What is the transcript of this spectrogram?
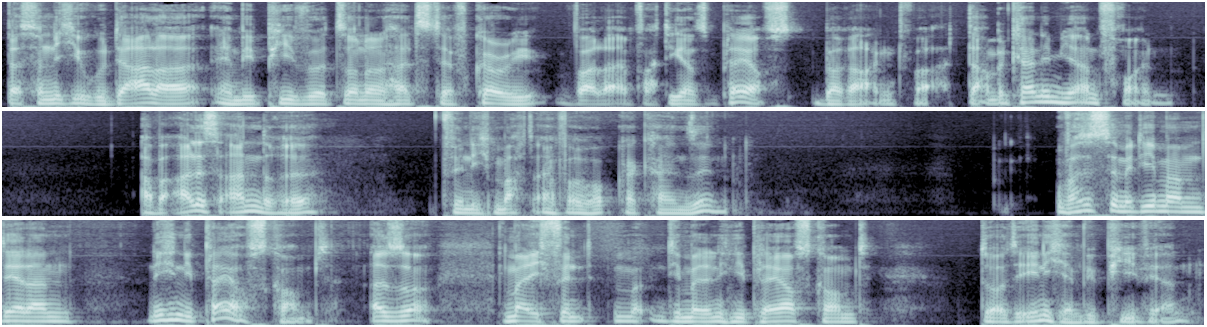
dass er nicht Iguodala MVP wird, sondern halt Steph Curry, weil er einfach die ganzen Playoffs überragend war. Damit kann ich mich anfreunden. Aber alles andere, finde ich, macht einfach überhaupt gar keinen Sinn. Und was ist denn mit jemandem, der dann nicht in die Playoffs kommt? Also, ich meine, ich finde, jemand, der nicht in die Playoffs kommt, sollte eh nicht MVP werden.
